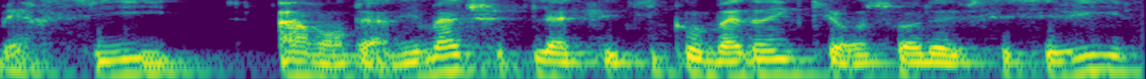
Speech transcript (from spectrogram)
Merci. Avant-dernier match, l'Atlético Madrid qui reçoit le FC Séville.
